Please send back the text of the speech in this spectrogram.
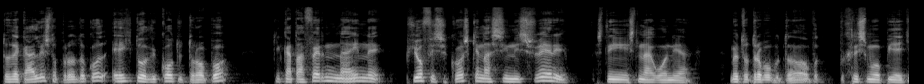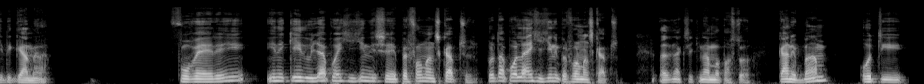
Το δεκαλίστο protocol έχει το δικό του τρόπο και καταφέρνει να είναι πιο φυσικός και να συνεισφέρει στη, στην αγωνία με τον τρόπο που, το, που χρησιμοποιεί εκεί την κάμερα. Φοβερή είναι και η δουλειά που έχει γίνει σε performance capture. Πρώτα απ' όλα έχει γίνει performance capture. Δηλαδή να ξεκινάμε από αυτό. Κάνει μπαμ ότι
